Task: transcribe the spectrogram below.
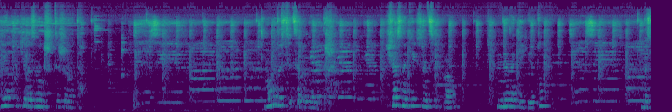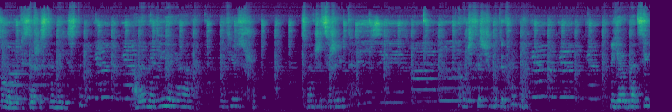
я б хотіла зменшити живота. В молодості це було легше. Зараз надіюсь на ці вправи. Не на дієту. Безумовно, після шести не їсти. Але надія, я надіюсь, що зменшиться живіт. Є одна ціль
